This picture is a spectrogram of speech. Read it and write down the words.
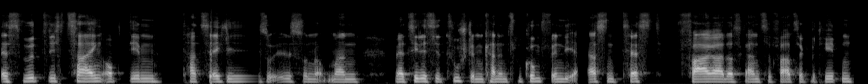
Es wird sich zeigen, ob dem tatsächlich so ist und ob man Mercedes hier zustimmen kann in Zukunft, wenn die ersten Testfahrer das ganze Fahrzeug betreten.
